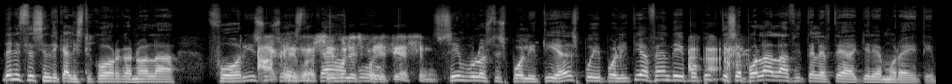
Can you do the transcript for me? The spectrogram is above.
δεν είστε συνδικαλιστικό όργανο, αλλά φορείς Ακριβώς, σύμβουλος της πολιτείας Σύμβουλος της πολιτείας, που η πολιτεία φαίνεται υποπίπτει σε πολλά λάθη τελευταία, κύριε Μουραίτη.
